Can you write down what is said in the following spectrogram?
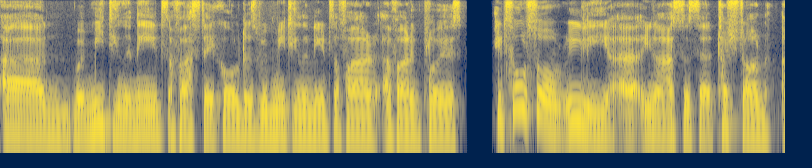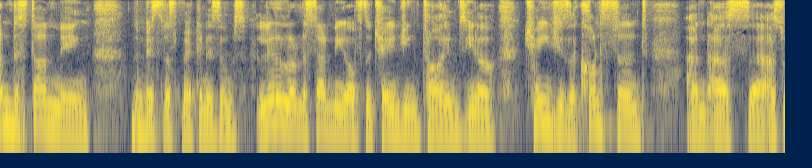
and we're meeting the needs of our stakeholders, we're meeting the needs of our of our employers. It's also really, uh, you know, as I touched on, understanding the business mechanisms, little understanding of the changing times. You know, change is a constant, and as uh, as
